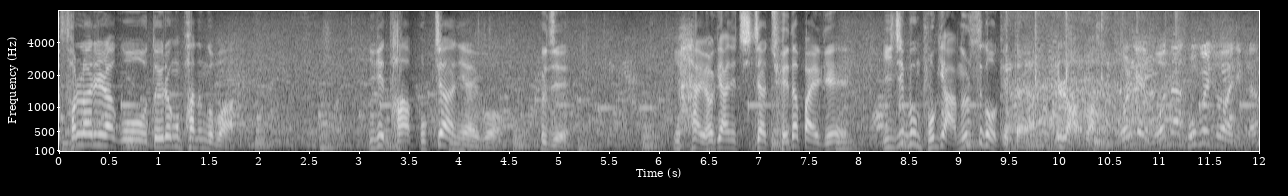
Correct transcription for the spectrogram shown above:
설날이라고 또 이런 거 파는 거 봐 이게 다 복제 아니야 이거 그지? 야 여기 안에 진짜 죄다 빨개 이 집은 복이 안 올 수가 없겠다 야 일로 와봐 원래 워낙 곡을 좋아하니까.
